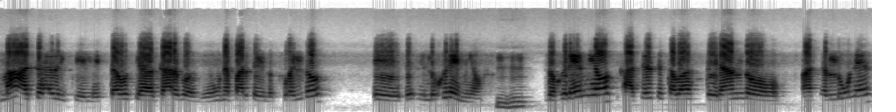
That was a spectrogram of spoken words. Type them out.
más allá de que el Estado se haga cargo de una parte de los sueldos, eh, desde los gremios. Los gremios, ayer se estaba esperando hacer lunes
